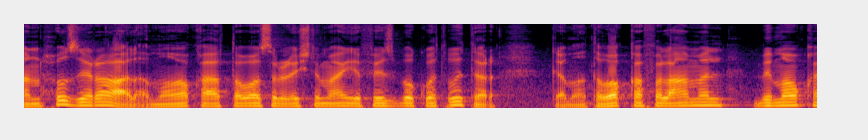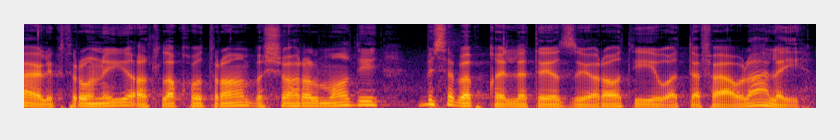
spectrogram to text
أن حظر على مواقع التواصل الاجتماعي فيسبوك وتويتر. كما توقف العمل بموقع إلكتروني أطلقه ترامب الشهر الماضي بسبب قلة الزيارات والتفاعل عليه.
